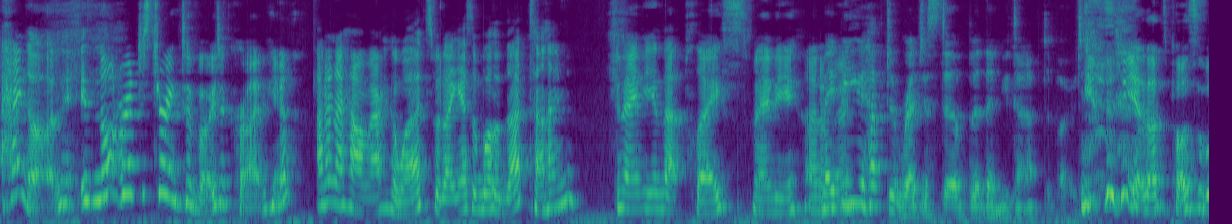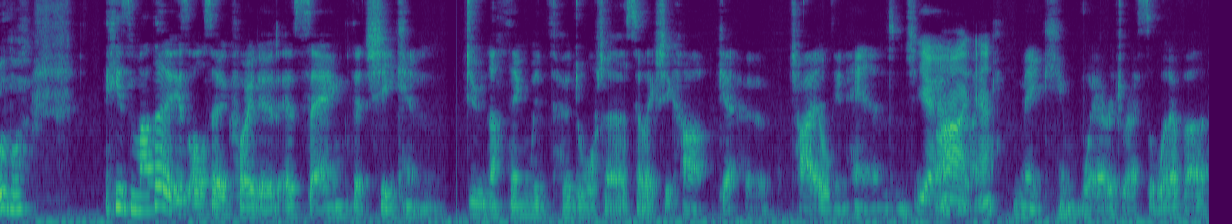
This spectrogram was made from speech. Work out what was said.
Hang on, is not registering to vote a crime here? I don't know how America works, but I guess it was at that time. Maybe in that place. Maybe I don't Maybe know. you have to register, but then you don't have to vote. yeah, that's possible. His mother is also quoted as saying that she can do nothing with her daughter, so like she can't get her child in hand and she Yeah. can't Oh, yeah. make him wear a dress or whatever.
